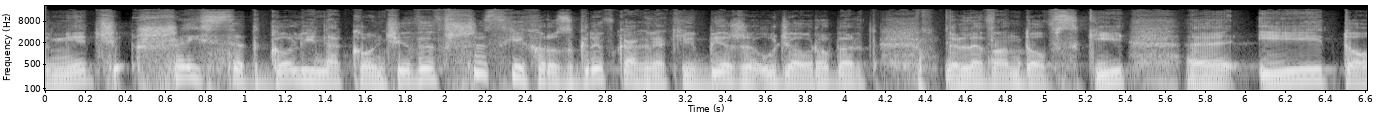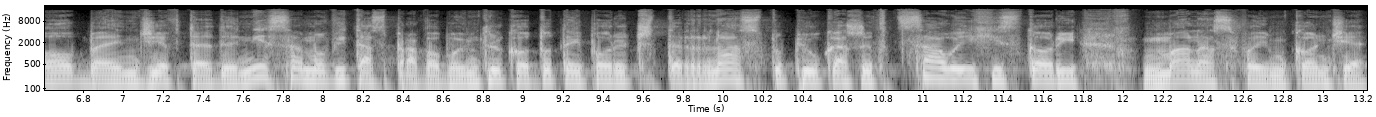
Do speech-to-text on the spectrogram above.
e, mieć 600 goli na koncie we wszystkich rozgrywkach, w jakich bierze udział Robert Lewandowski. E, I to będzie wtedy niesamowita sprawa, bowiem tylko do tej pory 14 piłkarzy w całej historii ma na swoim koncie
